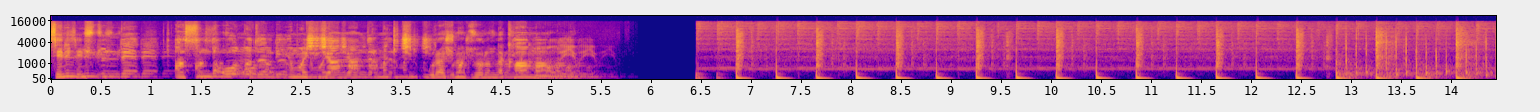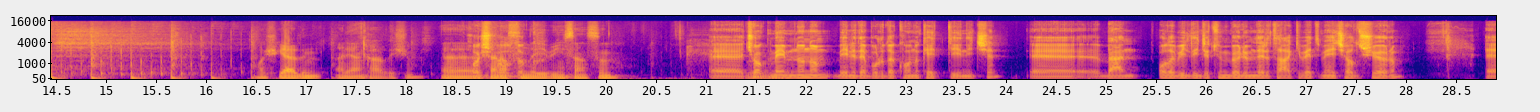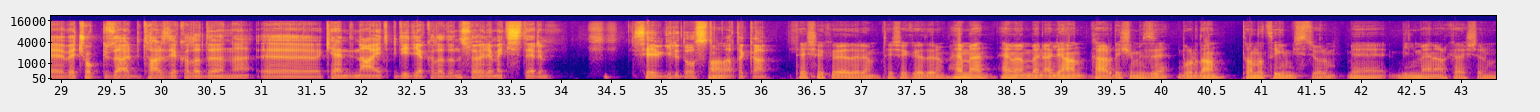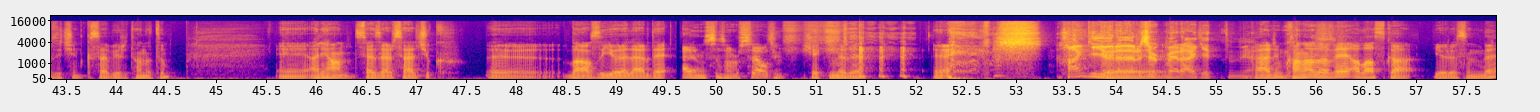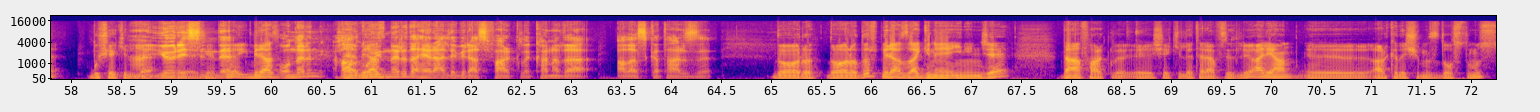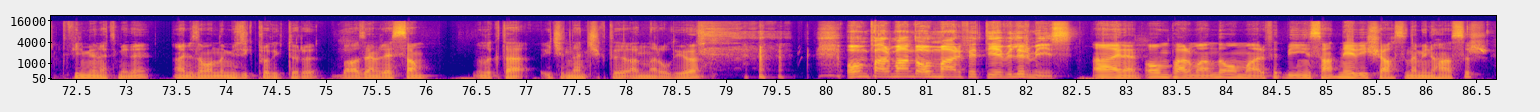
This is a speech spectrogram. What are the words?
senin üstünde aslında olmadığın bir imajı canlandırmak için uğraşmak zorunda kalmamalıyım. Hoş geldin Alihan kardeşim. Ee, Hoş sen bulduk. aslında iyi bir insansın. Ee, çok memnunum beni de burada konuk ettiğin için. Ee, ben olabildiğince tüm bölümleri takip etmeye çalışıyorum. Ee, ve çok güzel bir tarz yakaladığını, e, kendine ait bir dil yakaladığını söylemek isterim. Sevgili dostum Vallahi- Atakan. Teşekkür ederim, teşekkür ederim. Hemen hemen ben Alihan kardeşimizi buradan tanıtayım istiyorum ee, bilmeyen arkadaşlarımız için kısa bir tanıtım. Ee, Alihan Sezer Selçuk e, bazı yörelerde Alihan Sezer Selçuk. şeklinde de Hangi yöreleri Ee, çok merak ettim ya. kardeşim Kanada ve Alaska yöresinde bu şekilde Ha, e, şey yöresinde. yapıyor. biraz Onların halk biraz- oyunları da herhalde biraz farklı. Kanada, Alaska tarzı. Doğru, doğrudur. Biraz daha güneye inince daha farklı e, şekilde telaffuz ediliyor. Alihan e, arkadaşımız, dostumuz, film yönetmeni, aynı zamanda müzik prodüktörü. Bazen ressamlık da içinden çıktığı anlar oluyor. On parmağında on marifet diyebilir miyiz? Aynen. On parmağında on marifet bir insan. Nevi şahsına münhasır.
